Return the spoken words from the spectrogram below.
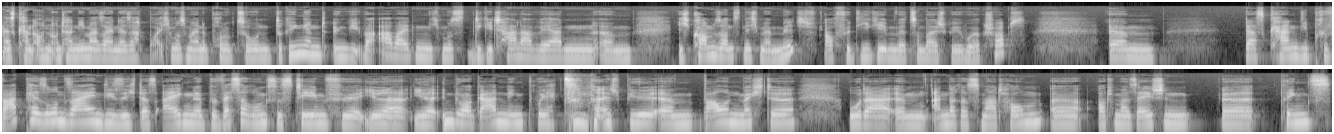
Es kann auch ein Unternehmer sein, der sagt, boah, ich muss meine Produktion dringend irgendwie überarbeiten, ich muss digitaler werden, ähm, ich komme sonst nicht mehr mit. Auch für die geben wir zum Beispiel Workshops. Ähm, das kann die Privatperson sein, die sich das eigene Bewässerungssystem für ihr, ihr Indoor-Gardening-Projekt zum Beispiel ähm, bauen möchte oder ähm, andere Smart Home äh, Automation äh, Things.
